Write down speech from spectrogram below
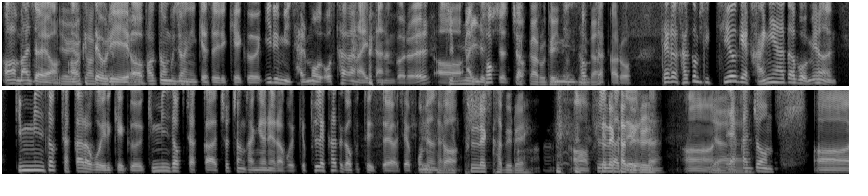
아 맞아요. 예, 어, 그때 우리. 어, 박동 부장님께서 이렇게 그 이름이 잘못 오타가 나 있다는 거를 어, 김민석 알려주셨죠. 작가로 돼 김민석 있었습니다. 작가로. 제가 가끔씩 지역에 강의하다 보면 김민석 작가라고 이렇게 그 김민석 작가 초청 강연회라고 이렇게 플래카드가 붙어 있어요. 제가 보면서 세상에, 플래카드래. 어, 플래카드를. 어, 그래서 야. 약간 좀 어,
